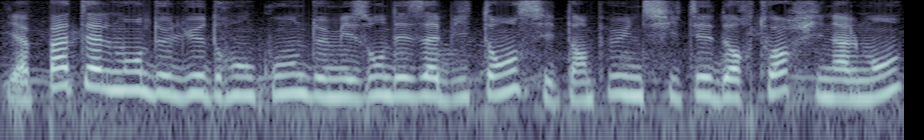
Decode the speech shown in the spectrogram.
il n'y a pas tellement de lieux de rencontre, de maisons des habitants. C'est un peu une cité dortoir finalement.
